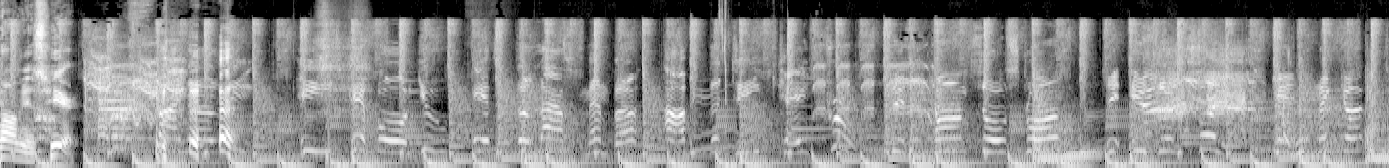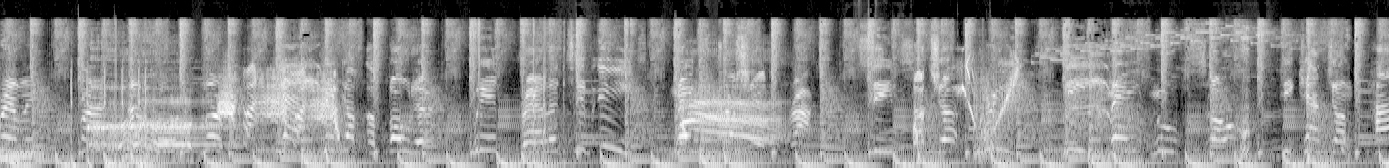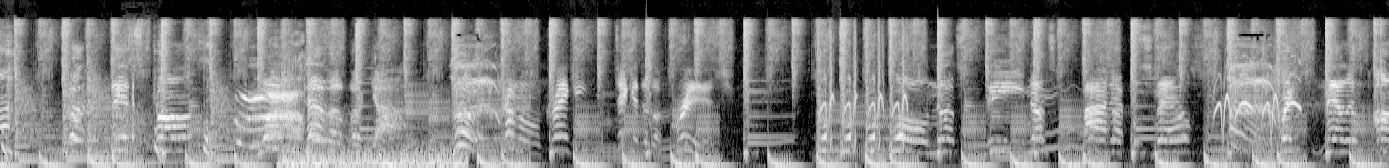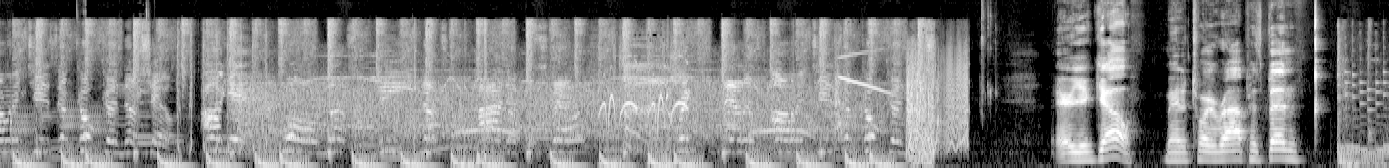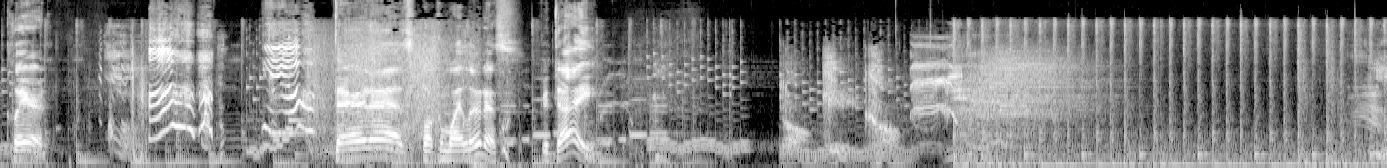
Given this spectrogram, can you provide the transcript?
Kong is here. you go. Mandatory rap has been cleared. There it is. Welcome, White Lunas. Good day.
